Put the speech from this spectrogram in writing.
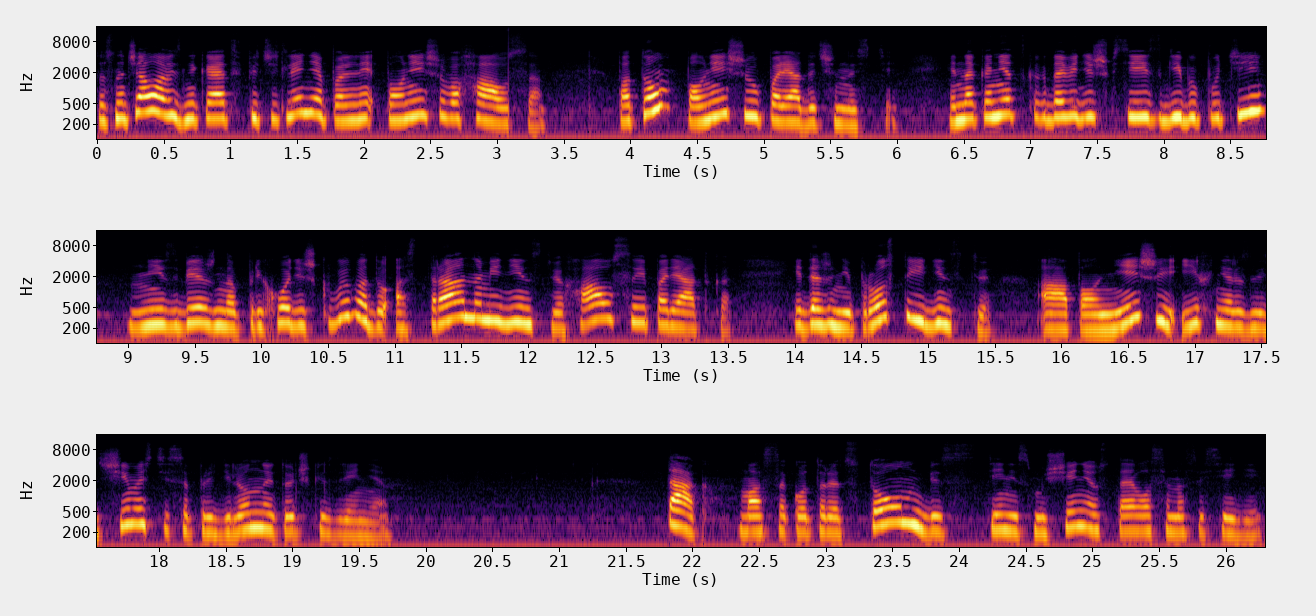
то сначала возникает впечатление полнейшего хаоса, потом полнейшей упорядоченности. И, наконец, когда видишь все изгибы пути, неизбежно приходишь к выводу о странном единстве хаоса и порядка. И даже не просто единстве – о полнейшей их неразличимости с определенной точки зрения. Так, масса Кот Редстоун без тени смущения уставился на соседей.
